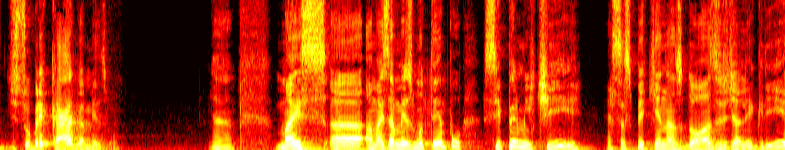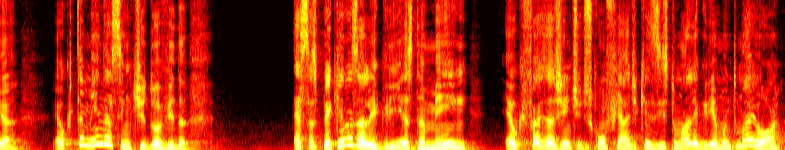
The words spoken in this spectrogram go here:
de sobrecarga mesmo. É. Mas, uh, mas ao mesmo tempo, se permitir essas pequenas doses de alegria é o que também dá sentido à vida. Essas pequenas alegrias também é o que faz a gente desconfiar de que existe uma alegria muito maior.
